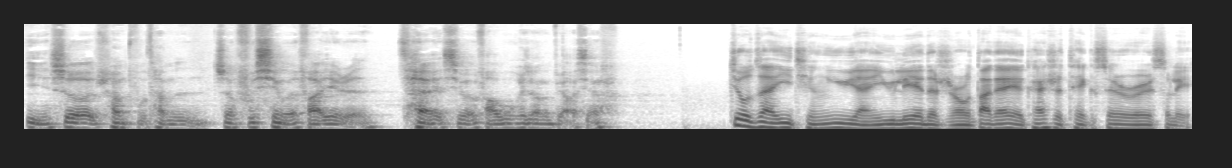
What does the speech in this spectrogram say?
影射川普他们政府新闻发言人在新闻发布会上的表现。就在疫情愈演愈烈的时候，大家也开始 take seriously。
